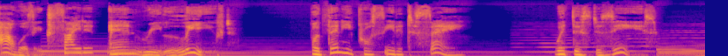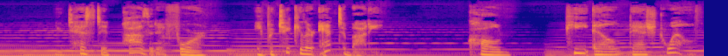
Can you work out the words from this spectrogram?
I was excited and relieved. But then he proceeded to say, with this disease, you tested positive for a particular antibody called PL-12.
